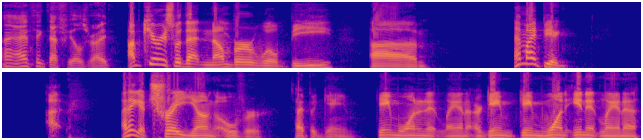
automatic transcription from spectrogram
I, I, think that feels right. I'm curious what that number will be. Um, that might be a, I, I think a Trae Young over type of game. Game one in Atlanta, or game game one in Atlanta,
